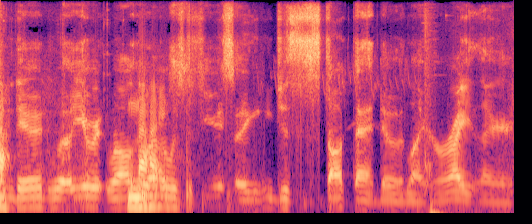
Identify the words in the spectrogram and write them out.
end, dude. Well, you were well, Nice. whoever was defusing, he just stuck that dude like right there.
